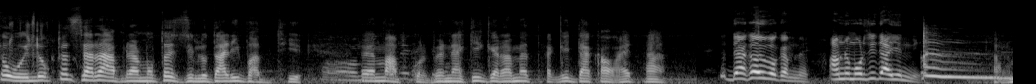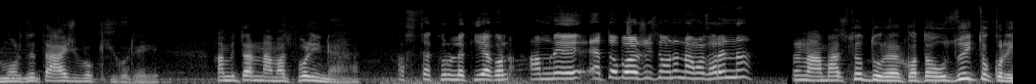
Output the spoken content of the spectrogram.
তো ওই লোকটা স্যারা আপনার মতোই ছিল দাড়ি বাদ দিয়ে। মাফ করবেন একই গ্রামে থাকি দেখা হয় না। তো দেখা হইব কেমনে? আপনি মসজিদে আইয়েননি? আর মসজিদে আসব কি করে? আমি তো আর নামাজ পড়ি না। আস্তাক ফিরুল্লাহ কি এখন? আপনি এত বয়স হয়েছে অনেক নামাজ হারেন না? নামাজ তো দূরের কথা উজুই তো করি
